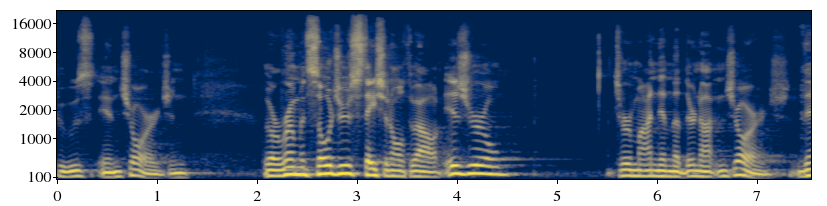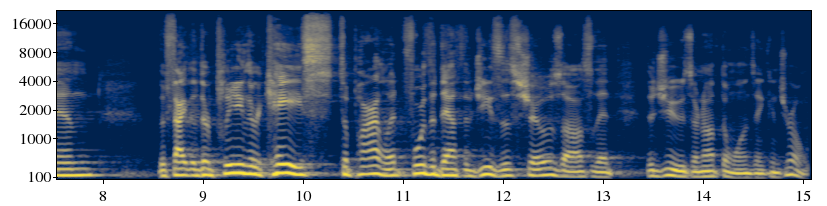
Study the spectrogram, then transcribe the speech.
who's in charge. And There are Roman soldiers stationed all throughout Israel to remind them that they're not in charge. Then, the fact that they're pleading their case to Pilate for the death of Jesus shows us that the Jews are not the ones in control.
